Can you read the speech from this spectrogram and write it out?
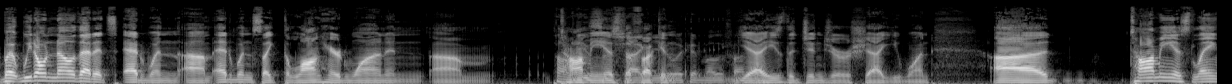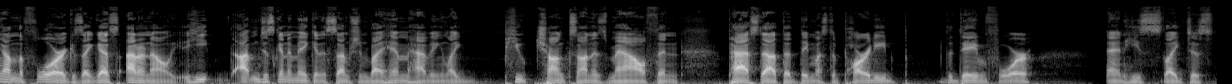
but we don't know that it's Edwin. Um Edwin's like the long-haired one and um Tommy the is the fucking motherfucker. Yeah, he's the ginger shaggy one. Uh Tommy is laying on the floor because I guess I don't know. He I'm just gonna make an assumption by him having like puke chunks on his mouth and passed out that they must have partied the day before, and he's like just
